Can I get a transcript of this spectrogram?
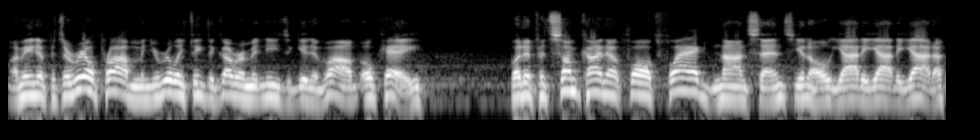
I mean, if it's a real problem and you really think the government needs to get involved, okay. But if it's some kind of false flag nonsense, you know, yada, yada, yada,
